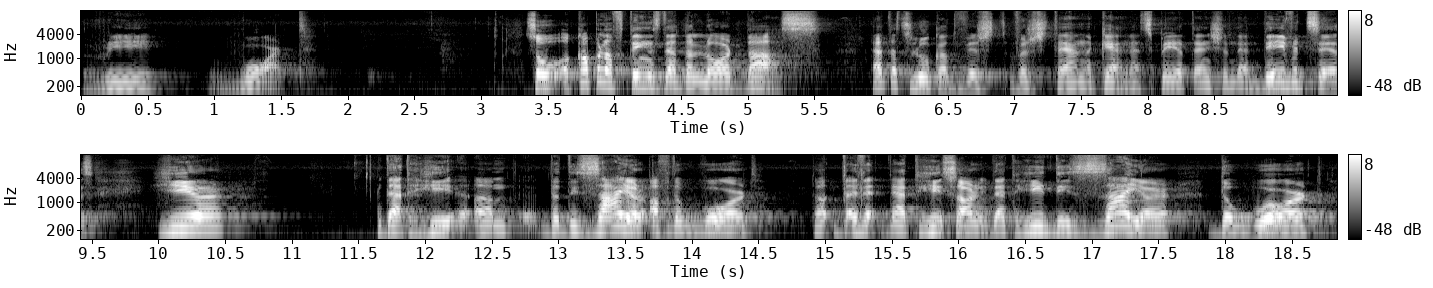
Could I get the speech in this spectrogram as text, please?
reward. So, a couple of things that the Lord does. Let us look at verse, verse 10 again. Let's pay attention then. David says, Here that he, um, the desire of the word, that, that he, sorry, that he desire the word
